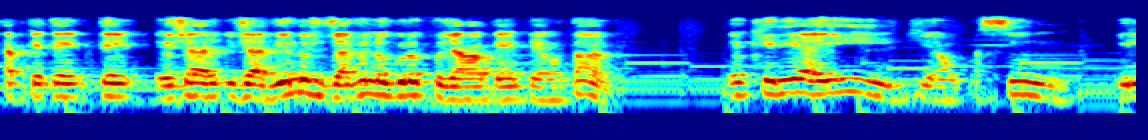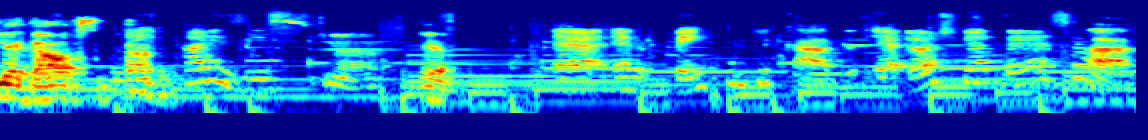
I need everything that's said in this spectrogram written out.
É porque tem, tem eu já, já, vi no, já vi no grupo já alguém perguntando. Eu queria ir de assim, ilegal. Assim, Ninguém faz isso. É. É, é bem complicado. É, eu acho que é até, sei lá.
